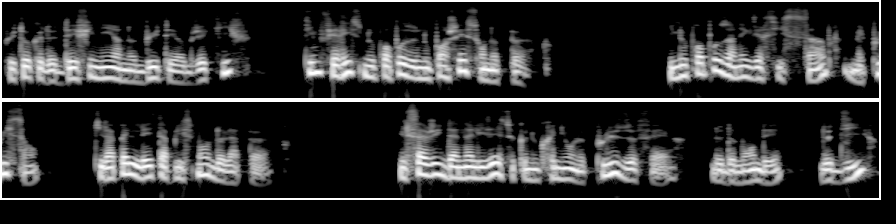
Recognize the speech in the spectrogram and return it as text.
Plutôt que de définir nos buts et objectifs, Tim Ferriss nous propose de nous pencher sur nos peurs. Il nous propose un exercice simple mais puissant qu'il appelle l'établissement de la peur. Il s'agit d'analyser ce que nous craignons le plus de faire, de demander, de dire,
